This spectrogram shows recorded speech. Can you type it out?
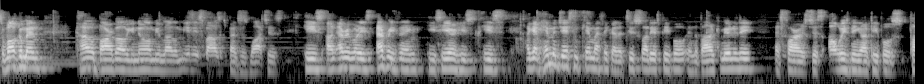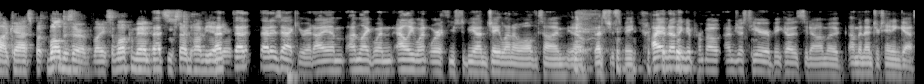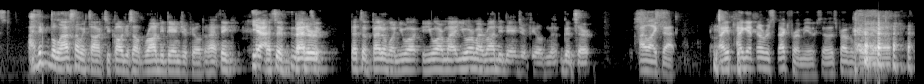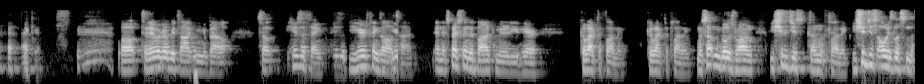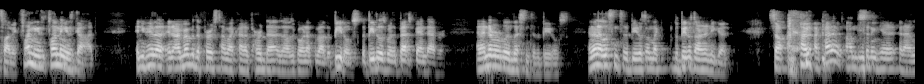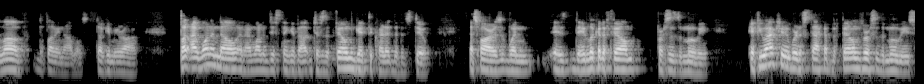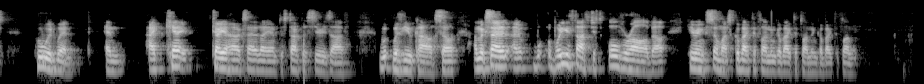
So welcome in Kyle Barbo. You know him, you love him. Easy smiles, expenses, watches. He's on everybody's everything. He's here. He's he's again him and Jason Kim. I think are the two sluttiest people in the Bond community as far as just always being on people's podcasts, but well deserved, buddy. So welcome in. That's I'm excited to have you in here. That that is accurate. I am. I'm like when Ali Wentworth used to be on Jay Leno all the time. You know, that's just me. I have nothing to promote. I'm just here because you know I'm a I'm an entertaining guest. I think the last time we talked, you called yourself Rodney Dangerfield, and I think Yeah, that's a better. That's a better one. You are you are my you are my Rodney Dangerfield, good sir. I like that. I, I get no respect from you, so that's probably uh, accurate. well, today we're going to be talking about. So here's the thing: you hear things all the time, and especially in the Bond community, you hear, "Go back to Fleming. Go back to Fleming." When something goes wrong, you should have just done with Fleming. You should just always listen to Fleming. Fleming, Fleming is God. And you hear that, and I remember the first time I kind of heard that as I was growing up about the Beatles. The Beatles were the best band ever, and I never really listened to the Beatles. And then I listened to the Beatles, I'm like, the Beatles aren't any good. So I, I kind of I'm sitting here, and I love the Fleming novels. Don't get me wrong, but I want to know, and I want to just think about does the film get the credit that it's due, as far as when is they look at a film versus the movie. If you actually were to stack up the films versus the movies, who would win? And I can't tell you how excited I am to start this series off w- with you, Kyle. So I'm excited. I, what are your thoughts just overall about hearing so much? Go back to Fleming, go back to Fleming, go back to Fleming.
